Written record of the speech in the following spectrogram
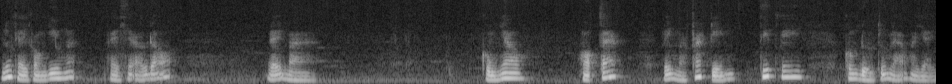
nếu thầy còn duyên á thầy sẽ ở đó để mà cùng nhau hợp tác để mà phát triển tiếp cái con đường trưởng lão mà vậy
